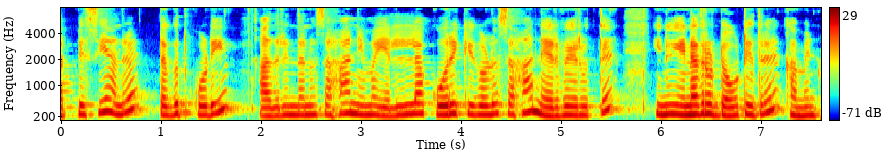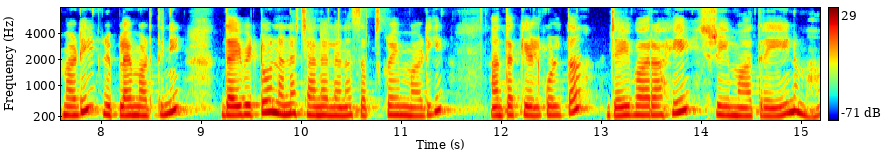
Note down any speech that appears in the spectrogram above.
ಅರ್ಪಿಸಿ ಅಂದರೆ ತೆಗೆದುಕೊಡಿ. ಅದರಿಂದನೂ ಸಹ ನಿಮ್ಮ ಎಲ್ಲ ಕೋರಿಕೆಗಳು ಸಹ ನೆರವೇರುತ್ತೆ. ಇನ್ನು ಏನಾದರೂ ಡೌಟ್ ಇದ್ದರೆ ಕಮೆಂಟ್ ಮಾಡಿ ರಿಪ್ಲೈ ಮಾಡ್ತೀನಿ. ದಯವಿಟ್ಟು ನನ್ನ ಚಾನಲನ್ನು ಸಬ್ಸ್ಕ್ರೈಬ್ ಮಾಡಿ ಅಂತ ಕೇಳ್ಕೊಳ್ತಾ, ಜೈ ವಾರಾಹಿ, ಶ್ರೀ ಮಾತ್ರೆಯೇ ನಮಃ.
